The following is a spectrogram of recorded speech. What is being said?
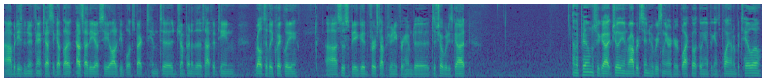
uh, but he's been doing fantastic the, outside the UFC. A lot of people expect him to jump into the top 15 relatively quickly. Uh, so this will be a good first opportunity for him to, to show what he's got. On the prelims, we got Jillian Robertson, who recently earned her black belt, going up against Poliana Botelho.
